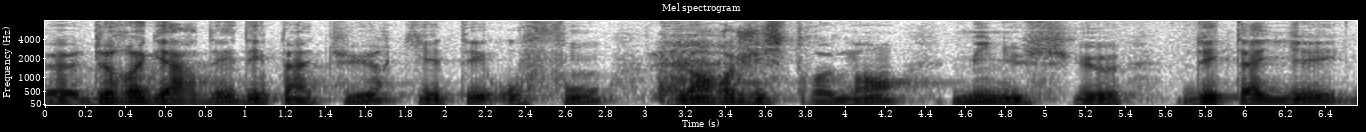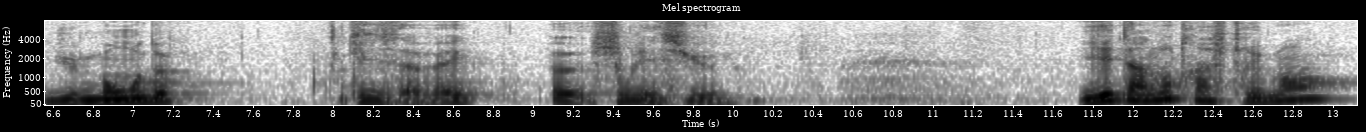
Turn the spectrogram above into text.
de regarder des peintures qui étaient au fond l'enregistrement minutieux détaillé du monde qu'ils avaient euh, sous les yeux. Il est un autre instrument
